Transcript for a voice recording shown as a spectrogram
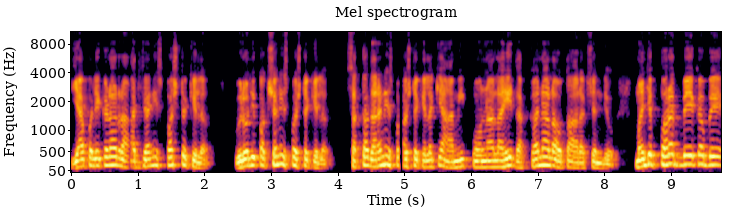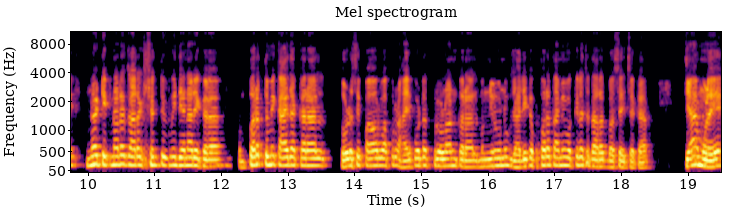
या पलीकडे राज्याने स्पष्ट केलं विरोधी पक्षांनी स्पष्ट केलं सत्ताधाऱ्यांनी स्पष्ट केलं की आम्ही कोणालाही धक्का न लावता आरक्षण देऊ. म्हणजे परत बे का बे न टिकणारच आरक्षण तुम्ही देणार आहे का? परत तुम्ही कायदा कराल थोडेसे पॉवर वापरून हायकोर्टात प्रोलॉन कराल मग निवडणूक झाली का परत आम्ही वकिलाच्या दारात बसायचं का? त्यामुळे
